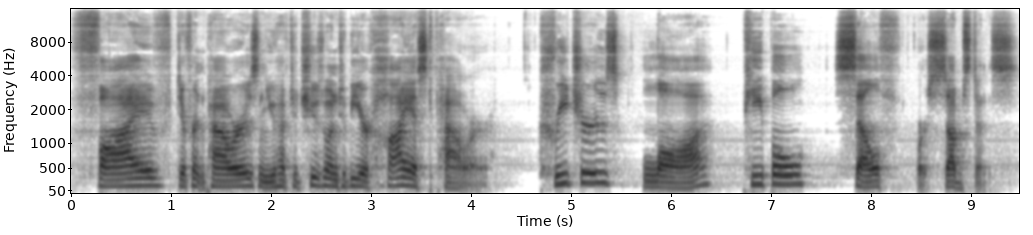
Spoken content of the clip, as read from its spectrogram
five different powers, and you have to choose one to be your highest power: creatures, law, people, self, or substance.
